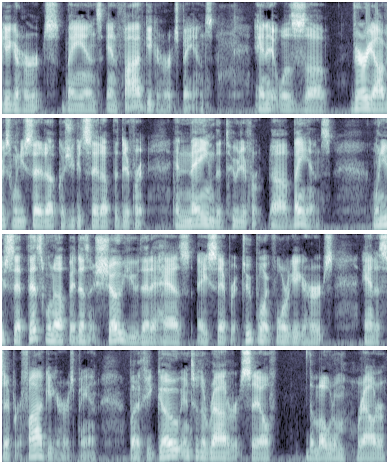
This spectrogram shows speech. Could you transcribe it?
gigahertz bands and 5 gigahertz bands. And it was uh, very obvious when you set it up because you could set up the different and name the two different uh, bands. When you set this one up, it doesn't show you that it has a separate 2.4 gigahertz and a separate 5 gigahertz band. But if you go into the router itself, the modem router,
